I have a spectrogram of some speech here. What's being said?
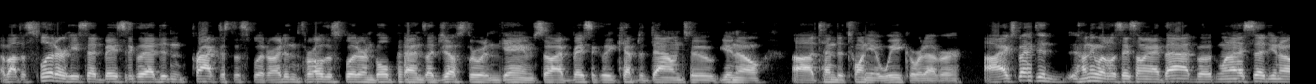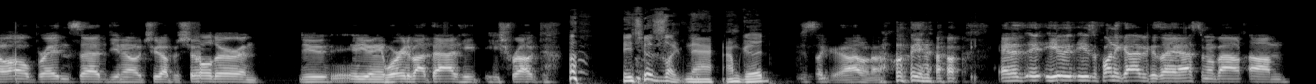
about the splitter, he said basically I didn't practice the splitter. I didn't throw the splitter in bullpens. I just threw it in games. So I basically kept it down to you know uh, ten to twenty a week or whatever. I expected Honeywell to say something like that, but when I said, you know, oh, Braden said, you know, shoot up his shoulder, and do you, you worried about that? He he shrugged. He's just like, nah, I'm good. just like I don't know, you know. And it, it, he he's a funny guy because I asked him about. Um,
